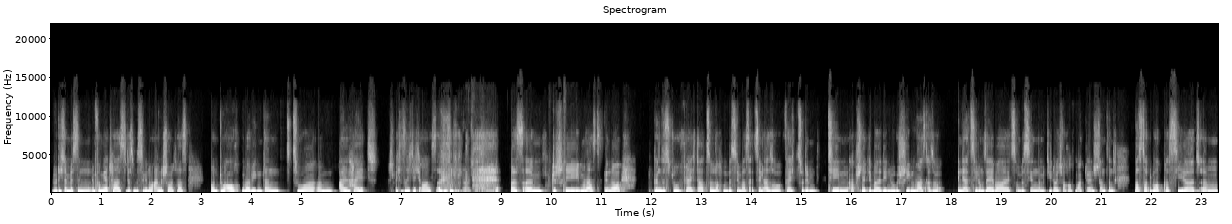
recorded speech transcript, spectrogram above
du dich da ein bisschen informiert hast, dir das ein bisschen genau angeschaut hast und du auch überwiegend dann zur ähm, Allheit, spreche ich das richtig aus? Ja, ich habe was ähm, geschrieben hast, genau. Könntest du vielleicht dazu noch ein bisschen was erzählen? Also vielleicht zu dem Themenabschnitt, über den du geschrieben hast, also in der Erzählung selber jetzt so ein bisschen, damit die Leute auch auf dem aktuellen Stand sind, was dort überhaupt passiert, Mhm. ähm,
